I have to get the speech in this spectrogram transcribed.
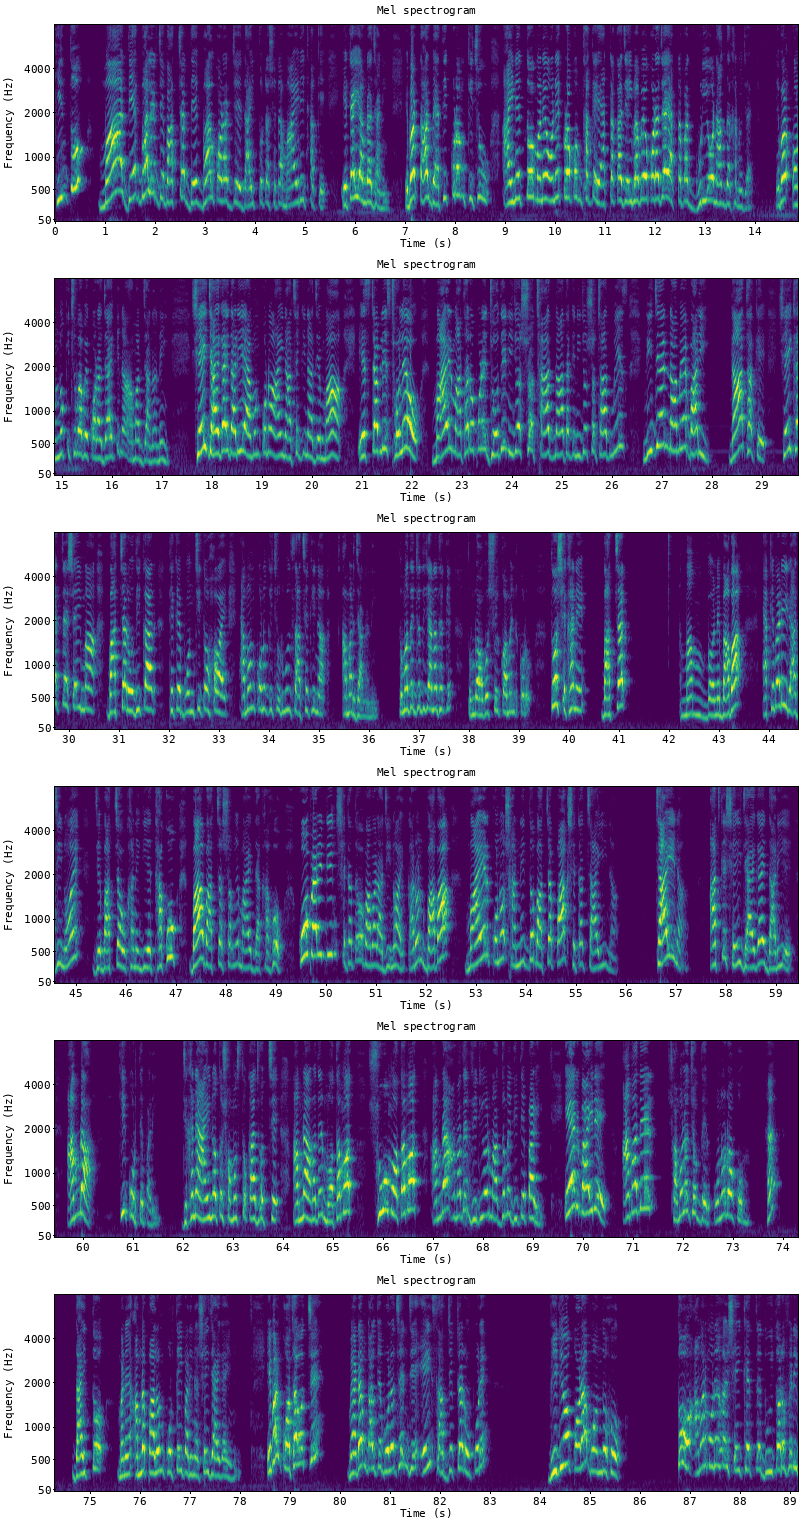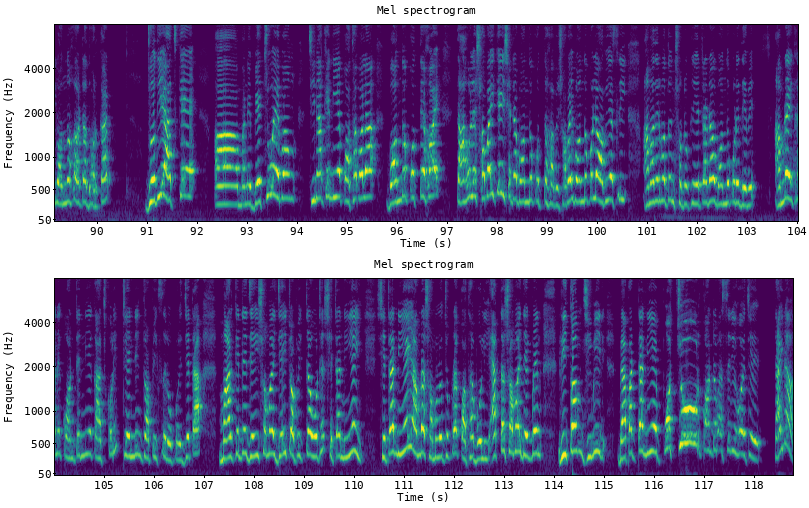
কিন্তু মা দেখভালের যে, বাচ্চার দেখভাল করার যে দায়িত্বটা সেটা মায়েরই থাকে, এটাই আমরা জানি। এবার তার ব্যতিক্রম কিছু আইনের তো মানে অনেক রকম থাকে, একটা কাজ এইভাবেও করা যায়, একটা পাত ঘুরিয়েও নাক দেখানো যায়। এবার অন্য কিছুভাবে করা যায় কি না আমার জানা নেই। সেই জায়গায় দাঁড়িয়ে এমন কোনো আইন আছে কি না যে, মা এস্টাবলিশড হলেও মায়ের মাথার ওপরে যদি নিজস্ব ছাদ না থাকে, নিজস্ব ছাদ মিস নিজের নামে বাড়ি না থাকে, সেই ক্ষেত্রে সেই মা বাচ্চার অধিকার থেকে বঞ্চিত হয়, এমন কোনো কিছু রুলস আছে কি না আমার জানা নেই। তোমাদের যদি জানা থাকে, তোমরা অবশ্যই কমেন্ট করো। তো সেখানে বাচ্চার মানে বাবা একেবারেই রাজি নয় যে বাচ্চা ওখানে গিয়ে থাকুক বা বাচ্চার সঙ্গে মায়ের দেখা হোক। কো প্যারেন্টিং সেটাতেও বাবা রাজি নয়, কারণ বাবা মায়ের কোনো সান্নিধ্য বাচ্চা পাক সেটা চাই না। চাই না। আজকে সেই জায়গায় দাঁড়িয়ে আমরা কি করতে পারি? যেখানে আইনত সমস্ত কাজ হচ্ছে, আমরা আমাদের মতামত, সুমতামত আমরা আমাদের ভিডিওর মাধ্যমে দিতে পারি। এর বাইরে আমাদের সমালোচকদের কোনো রকম হ্যাঁ দায়িত্ব মানে আমরা পালন করতেই পারি না সেই জায়গায় নেই। এবার কথা হচ্ছে, ম্যাডাম কালকে বলেছেন যে এই সাবজেক্টটার ওপরে ভিডিও করা বন্ধ হোক। তো আমার মনে হয় সেই ক্ষেত্রে দুই তরফেরই বন্ধ হওয়াটা দরকার। যদি আজকে মানে বেচু এবং চীনাকে নিয়ে কথা বলা বন্ধ করতে হয়, তাহলে সবাইকেই সেটা বন্ধ করতে হবে। সবাই বন্ধ করলে অবভিয়াসলি আমাদের মতন ছোট ক্রিয়েটাররাও বন্ধ করে দেবে। আমরা এখানে কন্টেন্ট নিয়ে কাজ করি ট্রেন্ডিং টপিক্সের ওপরে। যেটা মার্কেটে যেই সময় যেই টপিকটা ওঠে, সেটা নিয়েই সেটা নিয়েই আমরা সমালোচকরা কথা বলি। একটা সময় দেখবেন রিতম ঝিমির ব্যাপারটা নিয়ে প্রচুর কন্ট্রোভার্সারি হয়েছে, তাই না?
